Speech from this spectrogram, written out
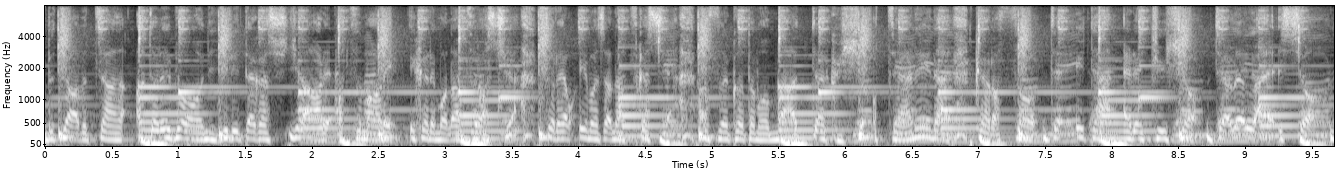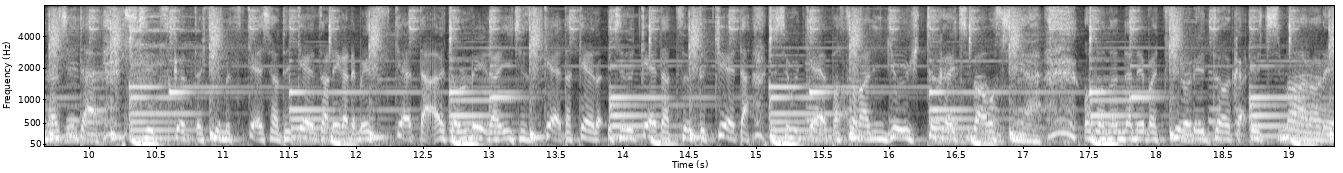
ベタベタな当たり棒握りたがしやり集まりいかにも夏らしいそれも今じゃ懐かしい明日のことも全く表手にないからそんでいたエレキ表出れない少な時代土作った秘密結社でゲータリが見つけたアイドルリーダー位置づけたけど位置づけたつって消えた西向けば空に言う人が一番欲しい大人になればキロリとか一マロリ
